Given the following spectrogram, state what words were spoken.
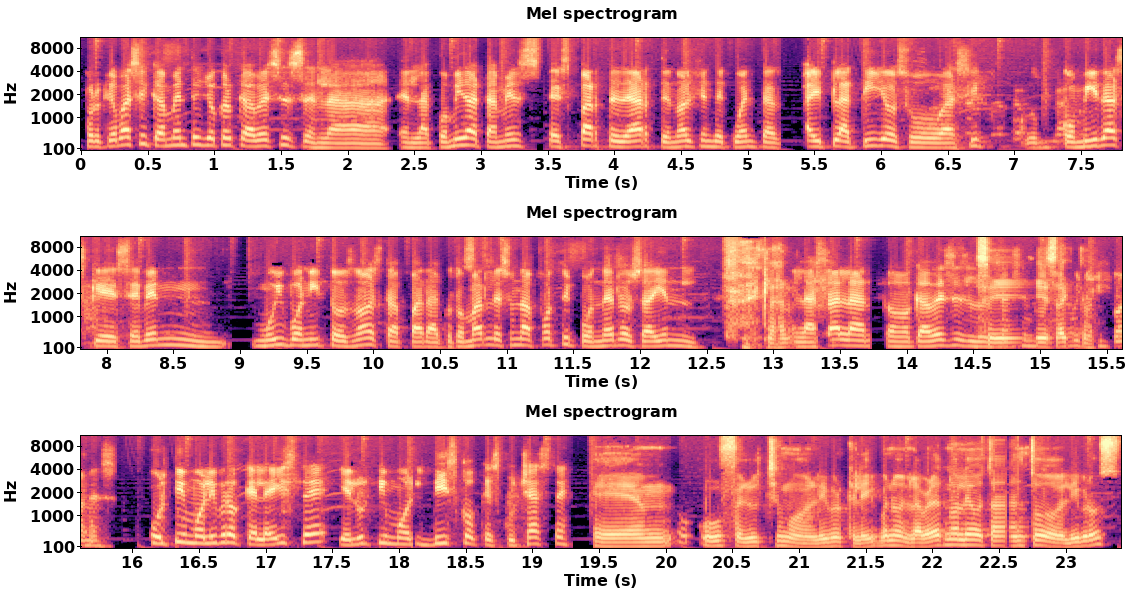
porque básicamente yo creo que a veces en la, en la comida también es, parte de arte, ¿no? Al fin de cuentas, hay platillos o así comidas que se ven muy bonitos, ¿no? Hasta para tomarles una foto y ponerlos ahí en, claro. en la sala, como que a veces los sí, hacen exacto. muy chingones. Último libro que leíste y el último disco que escuchaste. Eh, uf, el último libro que leí. Bueno, la verdad no leo tanto libros,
